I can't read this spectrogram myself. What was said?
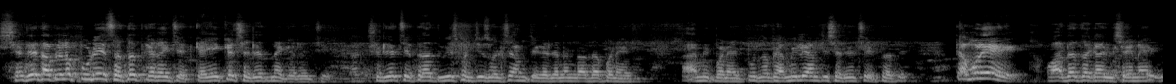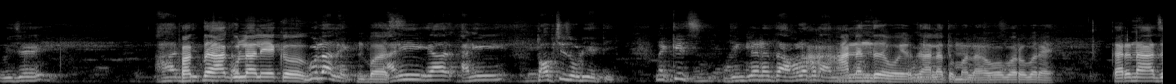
शर्यत आपल्याला पुढे सतत करायचे आहेत. काही एकच शर्यत नाही करायची. शर्यत क्षेत्रात वीस पंचवीस वर्ष आमचे गजानन दादा पण आहेत. आम्ही पण आहेत. पूर्ण फॅमिली आमची शर्यत क्षेत्रात आहे. त्यामुळे वादाचा काय विषय नाही. विजय हा फक्त हा गुलाल एक गुलाल बस. आणि या आणि टॉपची जोडी येते. नक्कीच जिंकल्यानंतर आम्हाला पण आनंद आनंद होईल. झाला तुम्हाला. हो बरोबर आहे. कारण आज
